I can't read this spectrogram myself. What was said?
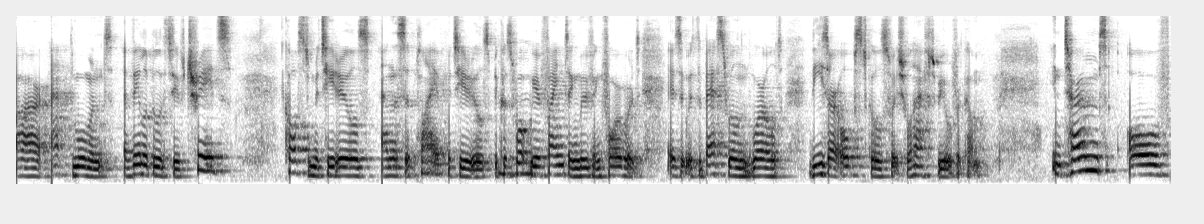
are at the moment availability of trades, cost of materials, and the supply of materials. Because what we are finding moving forward is that with the best will in the world, these are obstacles which will have to be overcome. In terms of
